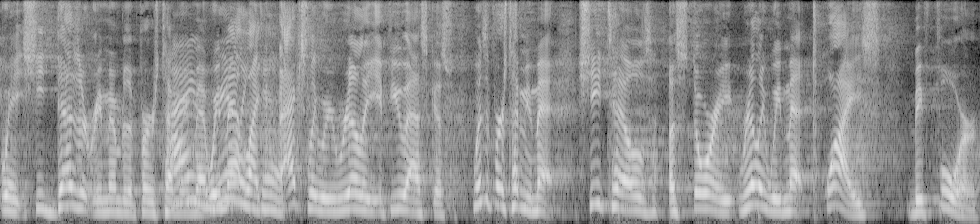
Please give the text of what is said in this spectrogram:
wait. She doesn't remember the first time we met. We met like did. actually. We really, if you ask us, when's the first time you met? She tells a story. Really, we met twice before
